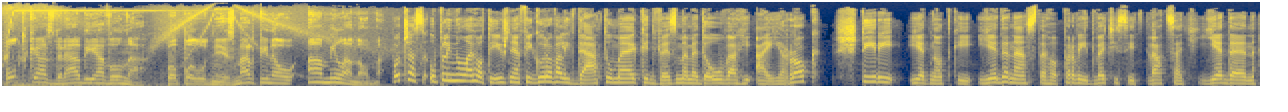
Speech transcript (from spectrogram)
Podcast Rádia Vlna. Popoludne s Martinou a Milanom. Počas uplynulého týždňa figurovali v dátume, keď vezmeme do úvahy aj rok, 4 jednotky 11.1.2021. E,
